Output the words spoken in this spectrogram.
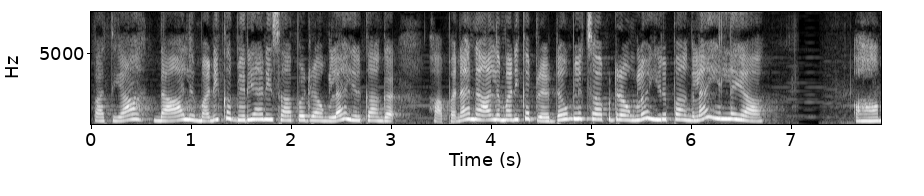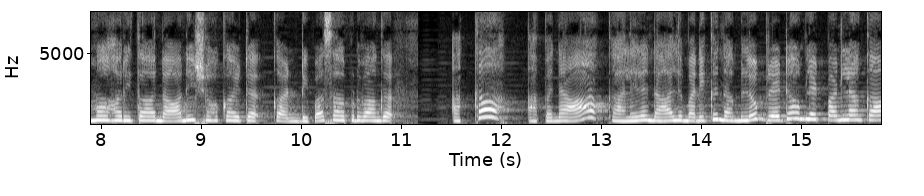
பாத்தியா நாலு மணிக்கு பிரியாணி சாப்பிட்றவங்களா இருக்காங்க. அப்பனா நாலு மணிக்கு பிரெட் ஆம்லெட் சாப்பிட்றவங்களும் இருப்பாங்களா இல்லையா? ஆமாம் ஹரிதா நானே ஷாக் ஆயிட்டேன். கண்டிப்பாக சாப்பிடுவாங்க. அக்கா அப்பனா காலையில் நாலு மணிக்கு நம்மளும் பிரெட் ஆம்லெட் பண்ணலாம்க்கா?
